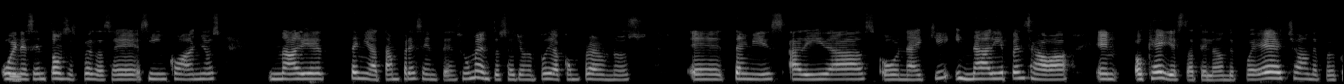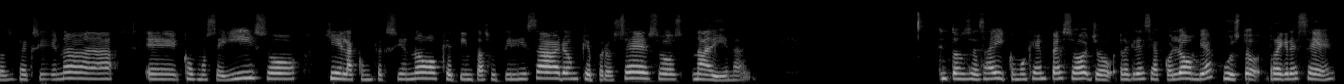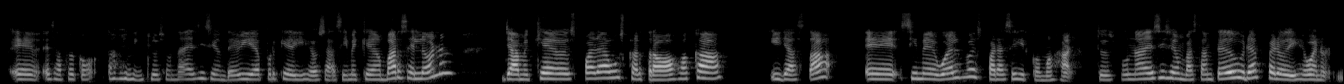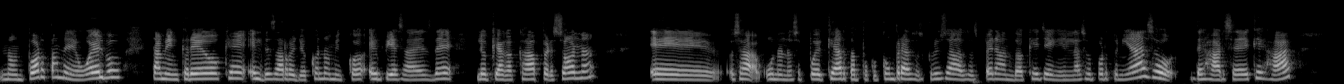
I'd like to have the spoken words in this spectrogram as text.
O en ese entonces, pues hace cinco años, nadie tenía tan presente en su mente. O sea, yo me podía comprar unos eh, tenis Adidas o Nike y nadie pensaba en, ok, esta tela dónde fue hecha, dónde fue confeccionada, eh, cómo se hizo, quién la confeccionó, qué tintas utilizaron, qué procesos, nadie, nadie. Entonces ahí como que empezó, yo regresé a Colombia, justo regresé, eh, esa fue también incluso una decisión de vida porque dije, o sea, si me quedo en Barcelona, ya me quedo es para buscar trabajo acá y ya está, eh, si me devuelvo es para seguir con Mahalo. Entonces fue una decisión bastante dura, pero dije, bueno, no importa, me devuelvo. También creo que el desarrollo económico empieza desde lo que haga cada persona. Eh, o sea, uno no se puede quedar tampoco con brazos cruzados esperando a que lleguen las oportunidades o dejarse de quejar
